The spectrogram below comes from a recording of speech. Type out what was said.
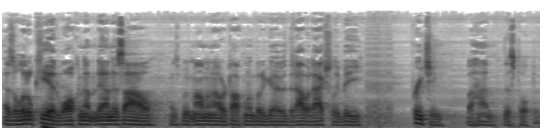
as a little kid walking up and down this aisle, as Mom and I were talking a little bit ago, that I would actually be preaching behind this pulpit.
